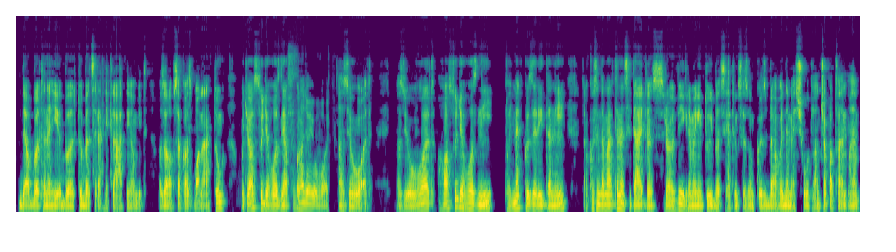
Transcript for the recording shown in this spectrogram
de abból Tennessee-ből többet szeretnék látni, amit az alapszakaszban láttunk. Hogyha azt tudja hozni, akkor... Az nagyon jó volt. Az jó volt. Az jó volt. Ha azt tudja hozni, vagy megközelíteni, akkor szerintem már a Tennessee Titansről végre megint úgy beszéltünk szezon közben, hogy nem egy sótlan csapat, hanem, hanem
